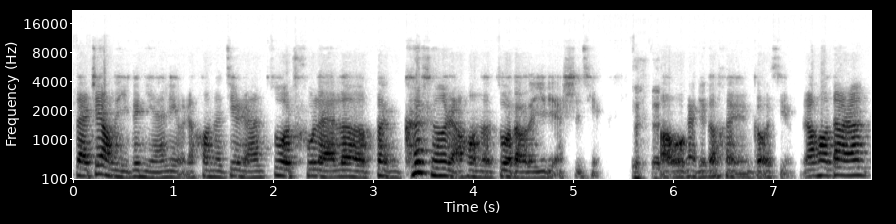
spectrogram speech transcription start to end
在这样的一个年龄，然后呢，竟然做出来了本科生，然后呢做到的一点事情 啊，我感觉到很高兴。然后当然，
